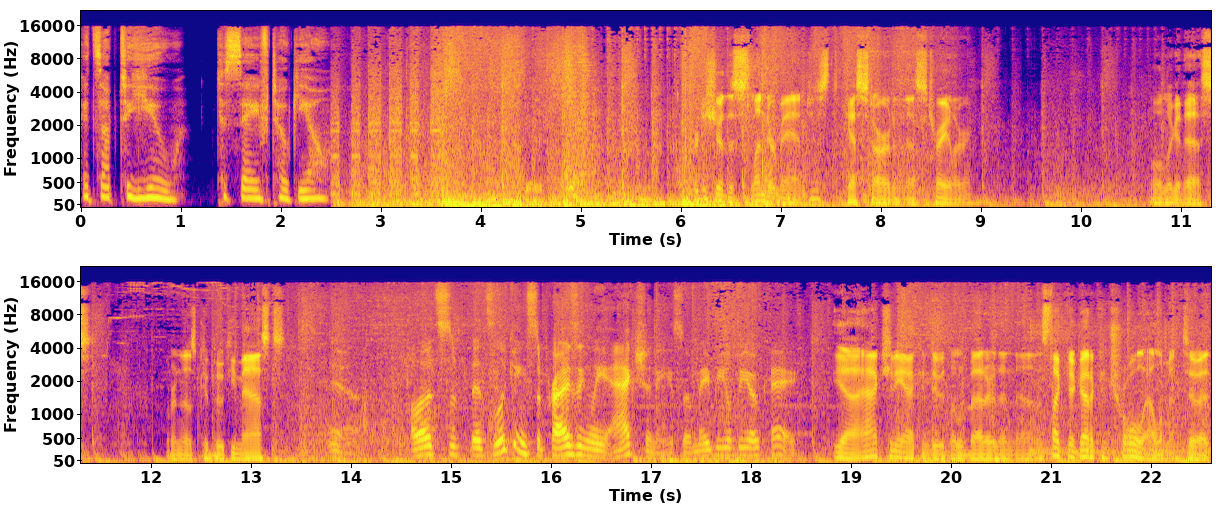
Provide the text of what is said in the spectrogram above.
It's up to you to save Tokyo. Pretty sure the Slender Man just guest starred in this trailer. Oh, look at this. Wearing those kabuki masks. Yeah. Although it's it's looking surprisingly actiony, so maybe you'll be okay. Yeah, actiony I can do a little better than uh, it's like they got a control element to it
